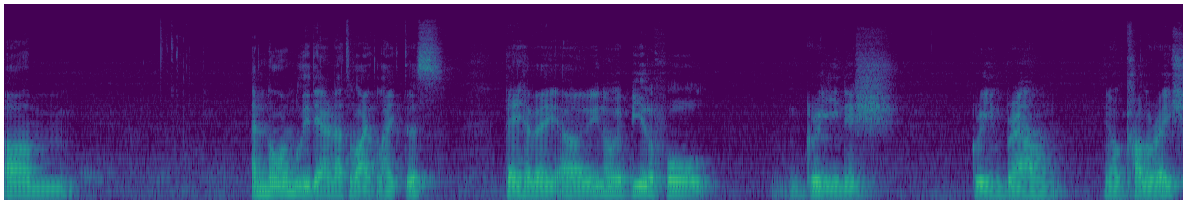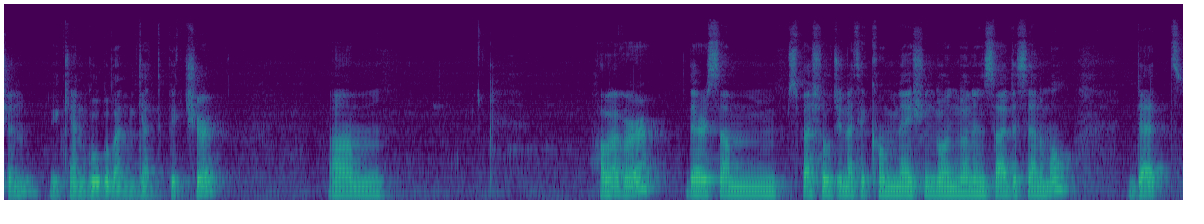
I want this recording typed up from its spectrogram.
Um, and normally they are not white like this they have a uh, you know a beautiful greenish green brown you know coloration. You can google and get the picture. Um, however there's some special genetic combination going on inside this animal that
